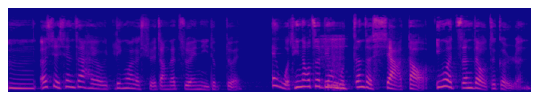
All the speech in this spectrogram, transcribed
嗯，而且现在还有另外一个学长在追你，对不对？哎，我听到这边我真的吓到，因为真的有这个人。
